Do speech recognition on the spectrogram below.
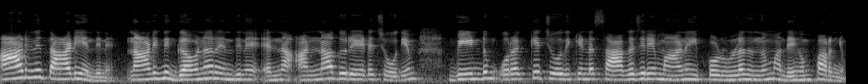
ആടിന് താടി എന്തിന്? നാടിന് ഗവർണർ എന്തിന്? എന്ന അണ്ണാദുരയുടെ ചോദ്യം വീണ്ടും ഉറക്കെ ചോദിക്കേണ്ട സാഹചര്യമാണ് ഇപ്പോഴുള്ളതെന്നും അദ്ദേഹം പറഞ്ഞു.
